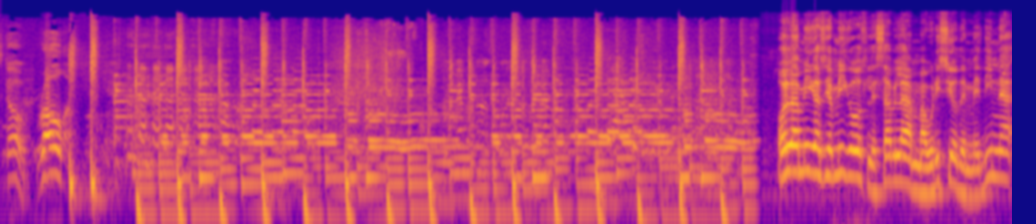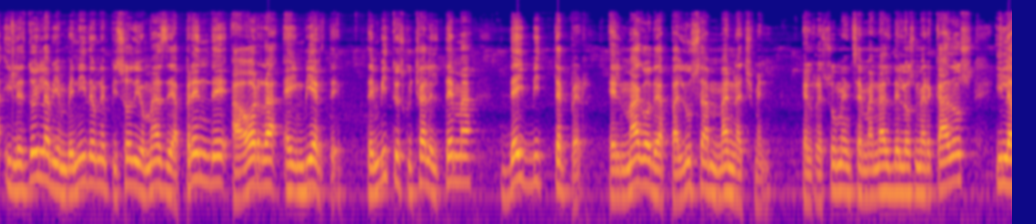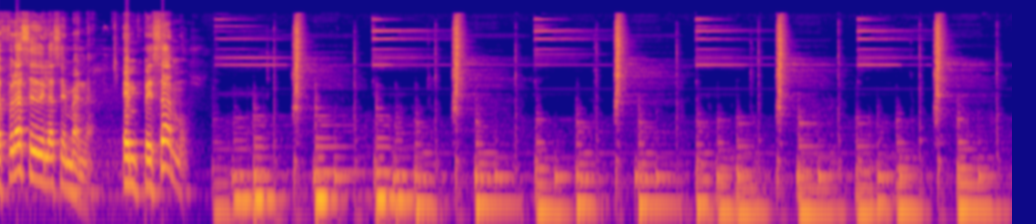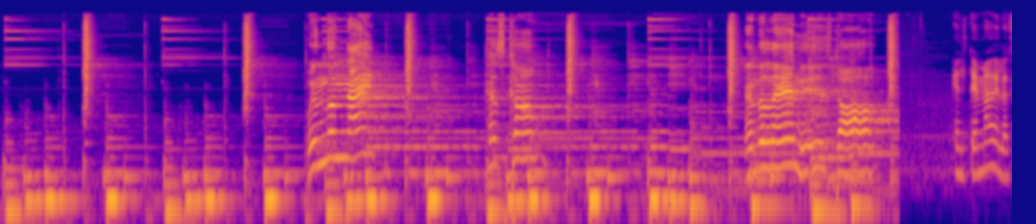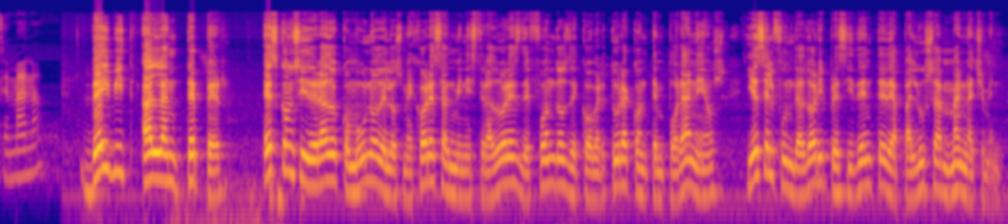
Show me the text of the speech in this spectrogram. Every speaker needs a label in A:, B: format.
A: Let's go.
B: Roll.
C: Hola amigas y amigos, les habla Mauricio de Medina y les doy la bienvenida a un episodio más de Aprende, ahorra e invierte. Te invito a escuchar el tema David Tepper, el mago de Appaloosa Management, el resumen semanal de los mercados y la frase de la semana. ¡Empezamos!
D: When the night has come and the land is dark.
E: El tema de la semana.
C: David Alan Tepper es considerado como uno de los mejores administradores de fondos de cobertura contemporáneos y es el fundador y presidente de Appaloosa Management.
